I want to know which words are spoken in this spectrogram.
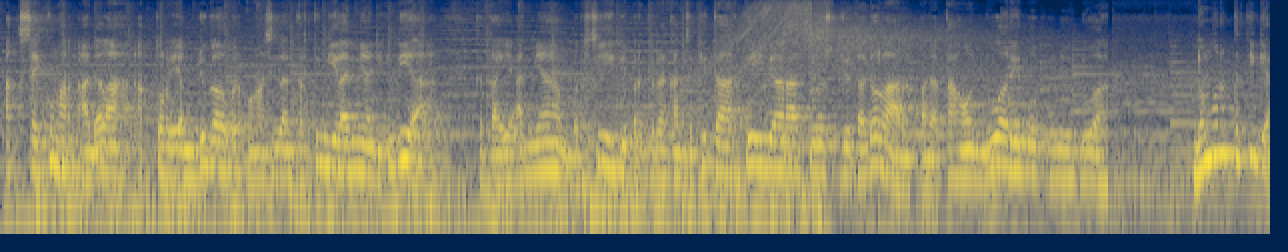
Akshay Kumar adalah aktor yang juga berpenghasilan tertinggi lainnya di India. Kekayaannya bersih diperkirakan sekitar 300 juta dolar pada tahun 2022. Nomor ketiga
